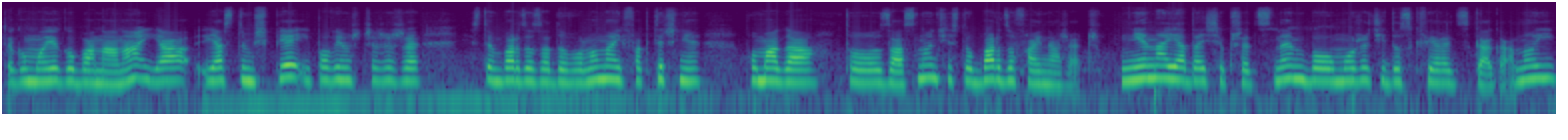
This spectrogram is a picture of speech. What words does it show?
tego mojego banana. Ja, ja z tym śpię i powiem szczerze, że jestem bardzo zadowolona i faktycznie pomaga to zasnąć. Jest to bardzo fajna rzecz. Nie najadaj się przed snem, bo może Ci doskwierać zgaga. No i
